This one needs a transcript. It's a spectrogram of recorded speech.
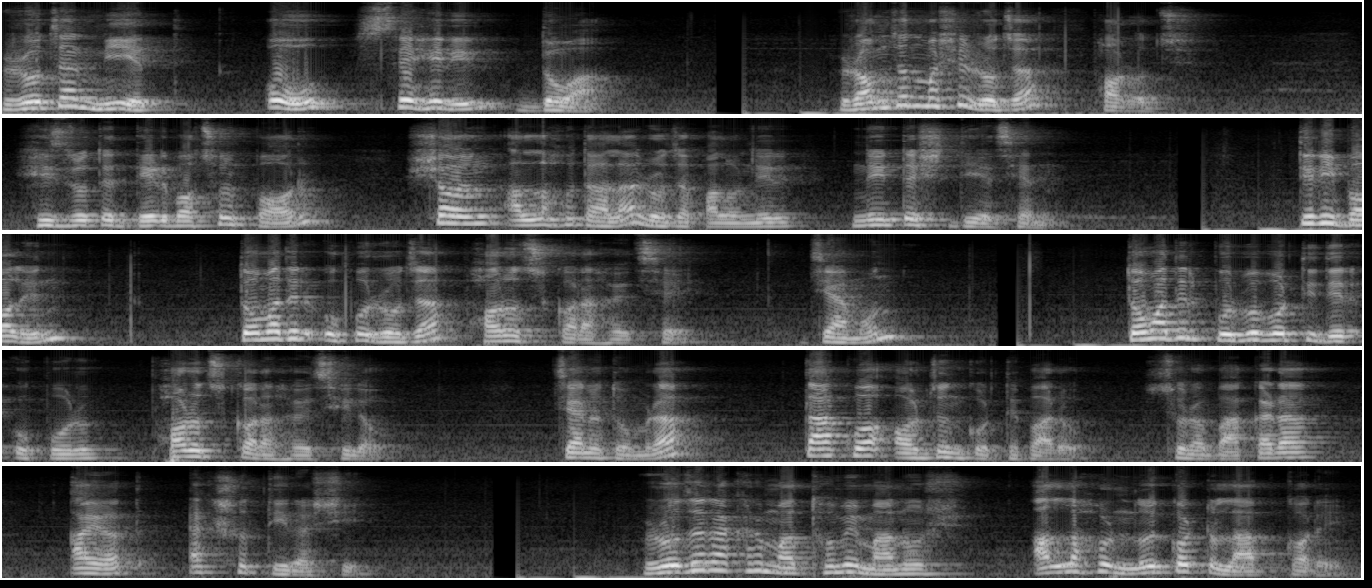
রোজার নিয়ত ও সেহেরির দোয়া। রমজান মাসের রোজা ফরজ। হিজরতের দেড় বছর পর স্বয়ং আল্লাহ তাআলা রোজা পালনের নির্দেশ দিয়েছেন। তিনি বলেন, তোমাদের উপর রোজা ফরজ করা হয়েছে। যেমন, তোমাদের পূর্ববর্তীদের উপর ফরজ করা হয়েছিল। যেন তোমরা তাকওয়া অর্জন করতে পারো। সুরা বাকারা, আয়াত একশো তিরাশি। রোজা রাখার মাধ্যমে মানুষ আল্লাহর নৈকট্য লাভ করে,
